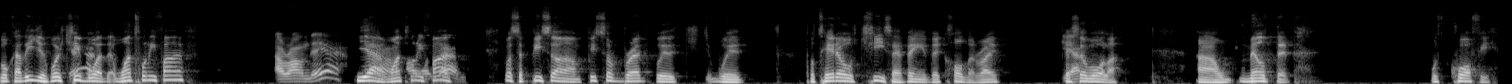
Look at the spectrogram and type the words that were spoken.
Bocadillos, what's cheap? Yeah. What one twenty five? Around there, Yeah, around 125. It was a piece of um, piece of bread with with potato cheese. I think they call it right. Yeah. Uh, melted with coffee,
